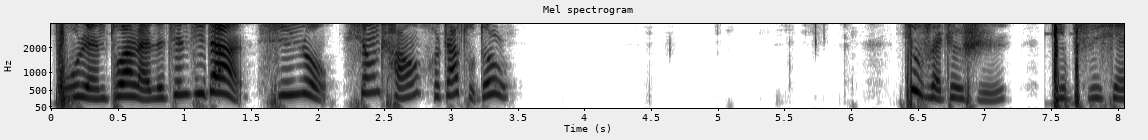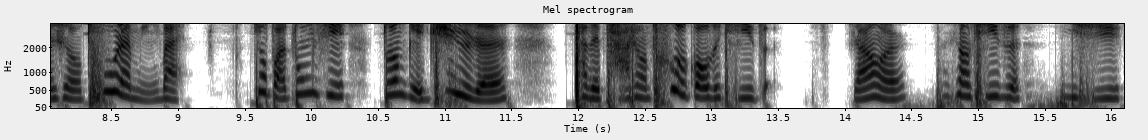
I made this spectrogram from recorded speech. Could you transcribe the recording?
仆人端来了煎鸡蛋、熏肉、香肠和炸土豆。就在这时，迪普斯先生突然明白。要把东西端给巨人，他得爬上特高的梯子。然而，爬上梯子必须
